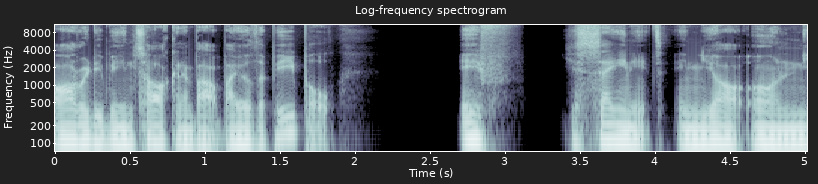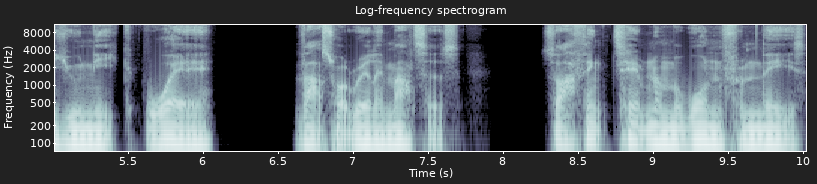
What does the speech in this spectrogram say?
already been talking about by other people. If you're saying it in your own unique way, that's what really matters. So I think tip number one from these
